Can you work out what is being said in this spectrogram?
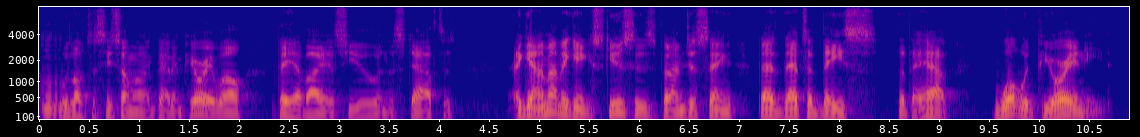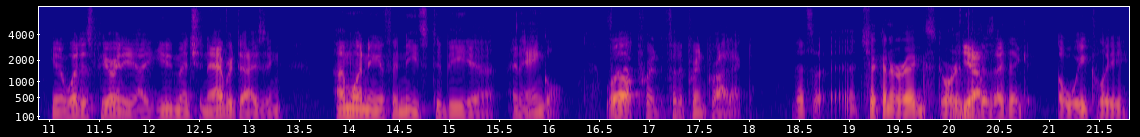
would love to see something like that in Peoria. Well, they have ISU and the staff to. Again, I'm not making excuses, but I'm just saying that that's a base that they have. What would Peoria need? You know, what does Peoria need? I, you mentioned advertising. I'm wondering if it needs to be a, an angle for, Well- the print, for the print product. That's a, a chicken or egg story Yeah. because I think a weekly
